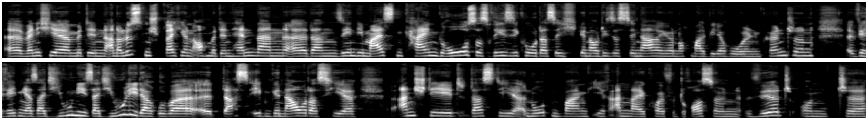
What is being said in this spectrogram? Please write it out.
äh, wenn ich hier mit den Analysten spreche und auch mit den Händlern, dann sehen die meisten kein großes Risiko, dass sich genau dieses Szenario nochmal wiederholen könnten. Äh, wir reden ja seit Juni, seit Juli darüber, äh, dass eben genau das hier ansteht, dass die Notenbank ihre Anleihekäufe drosseln wird und äh,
